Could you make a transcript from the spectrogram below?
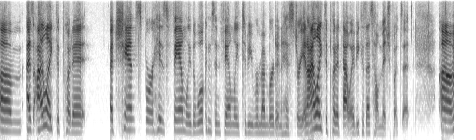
Um, as I like to put it, a chance for his family, the Wilkinson family, to be remembered in history. And I like to put it that way because that's how Mitch puts it. Um,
